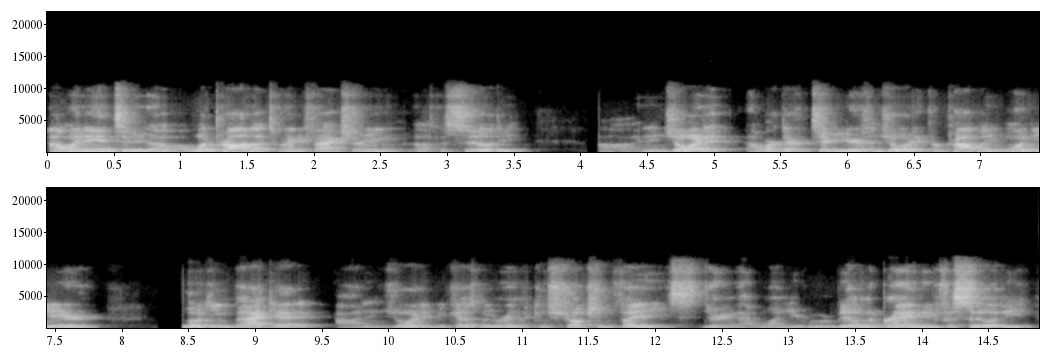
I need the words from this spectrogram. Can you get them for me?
I went into a, a wood products manufacturing uh, facility uh, and enjoyed it. I worked there for two years, enjoyed it for probably one year. Looking back at it, I'd enjoyed it because we were in the construction phase during that one year. We were building a brand new facility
